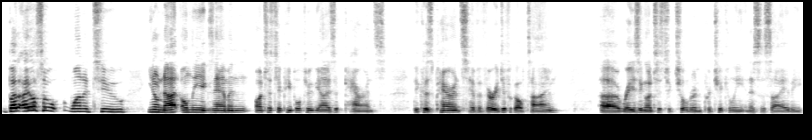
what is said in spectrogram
but I also wanted to, you know, not only examine autistic people through the eyes of parents, because parents have a very difficult time uh, raising autistic children, particularly in a society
